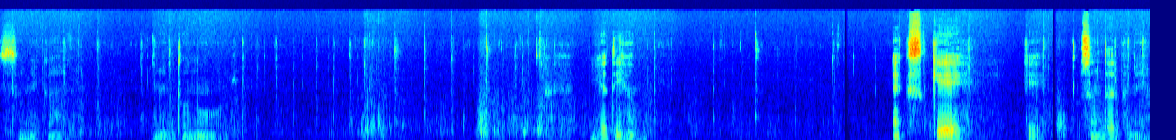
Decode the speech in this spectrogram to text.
समीका में दोनों यदि हम एक्स के के संदर्भ में,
